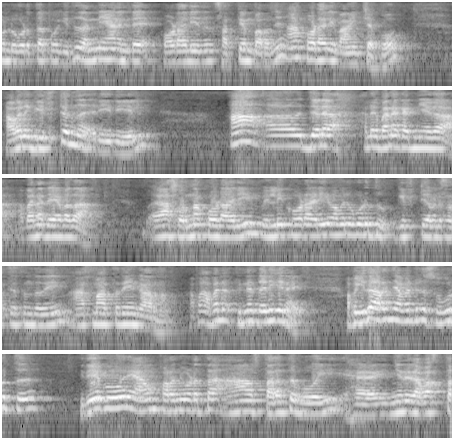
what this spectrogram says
കൊണ്ട് കൊടുത്തപ്പോൾ ഇത് തന്നെയാണ് എന്റെ കോടാലി എന്ന് സത്യം പറഞ്ഞ് ആ കോടാലി വാങ്ങിച്ചപ്പോൾ അവന് ഗിഫ്റ്റ് എന്ന രീതിയിൽ ആ ജല അല്ലെ വനകന്യക വനദേവത ആ സ്വർണ കോടാലിയും വെള്ളിക്കോടാലിയും അവന് കൊടുത്തു. ഗിഫ്റ്റ് അവന്റെ സത്യസന്ധതയും ആത്മാർത്ഥതയും കാരണം. അപ്പൊ അവൻ പിന്നെ ധനികനായി. അപ്പൊ ഇതറിഞ്ഞ് അവന്റെ ഒരു സുഹൃത്ത് ഇതേപോലെ അവൻ പറഞ്ഞു കൊടുത്ത ആ സ്ഥലത്ത് പോയി ഇങ്ങനെ ഒരു അവസ്ഥ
